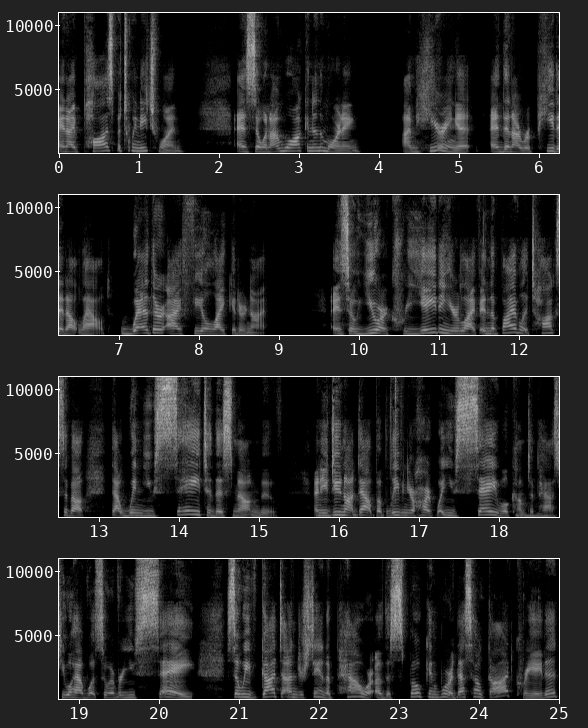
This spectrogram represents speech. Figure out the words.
And I pause between each one. And so when I'm walking in the morning, I'm hearing it and then I repeat it out loud, whether I feel like it or not. And so you are creating your life. In the Bible, it talks about that when you say to this mountain, move, and you do not doubt, but believe in your heart, what you say will come Mhm. to pass. You will have whatsoever you say. So we've got to understand the power of the spoken word. That's how God created,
